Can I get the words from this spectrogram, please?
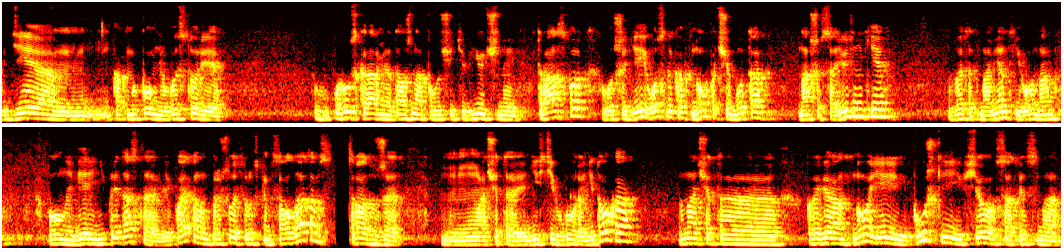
где, как мы помним в истории, русская армия должна получить вьючный транспорт, лошадей, осликов, но почему-то наши союзники в этот момент его нам в полной мере не предоставили. поэтому пришлось русским солдатам сразу же значит, нести в горы не только значит, провиант, но и пушки, и все, соответственно,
